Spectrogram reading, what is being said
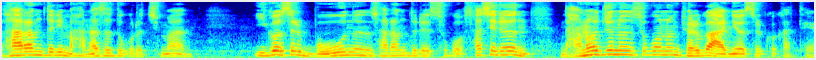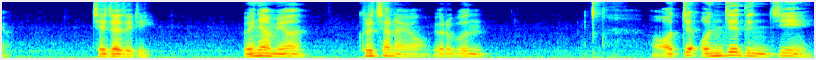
사람들이 많아서도 그렇지만 이것을 모으는 사람들의 수고 사실은 나눠주는 수고는 별거 아니었을 것 같아요. 제자들이 왜냐하면 그렇잖아요. 여러분 어째 언제든지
